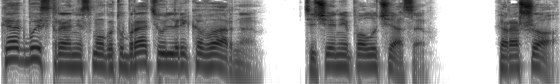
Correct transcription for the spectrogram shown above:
Как быстро они смогут убрать Ульрика Варна? В течение получаса. Хорошо.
